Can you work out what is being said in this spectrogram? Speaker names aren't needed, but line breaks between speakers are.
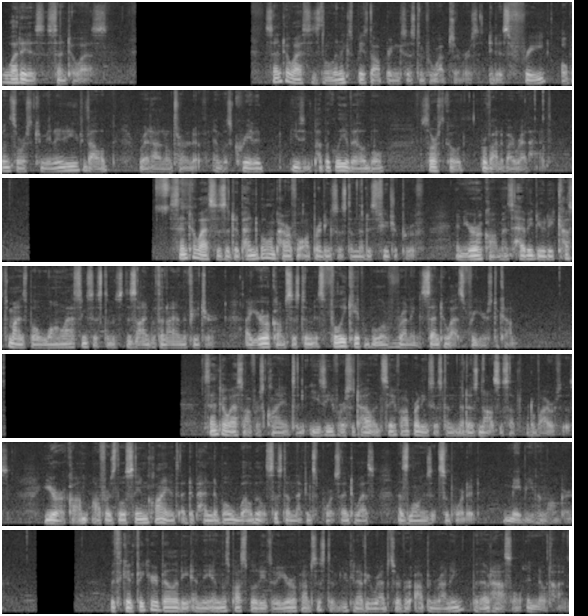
What is CentOS? CentOS is the Linux-based operating system for web servers. It is free, open source, community developed Red Hat alternative and was created using publicly available source code provided by Red Hat. CentOS is a dependable and powerful operating system that is future-proof, and Eurocom has heavy-duty, customizable, long-lasting systems designed with an eye on the future. A Eurocom system is fully capable of running CentOS for years to come. CentOS offers clients an easy, versatile, and safe operating system that is not susceptible to viruses. Eurocom offers those same clients a dependable, well-built system that can support CentOS as long as it's supported, maybe even longer. With the configurability and the endless possibilities of a Eurocom system, you can have your web server up and running without hassle in no time.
